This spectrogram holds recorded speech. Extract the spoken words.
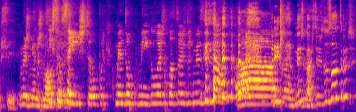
Sim, mas menos mal. Isto sei isto porque comentam comigo as relações dos meus irmãos. Ah, Por isso, nas costas dos outros,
